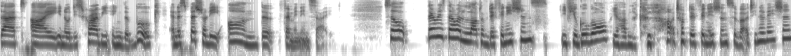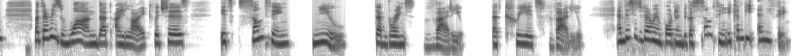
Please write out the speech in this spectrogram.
that I, you know, describe in the book, and especially on the feminine side. So there is there are a lot of definitions if you Google, you have like a lot of definitions about innovation. But there is one that I like, which is it's something new that brings value, that creates value. And this is very important because something, it can be anything.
